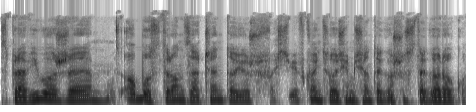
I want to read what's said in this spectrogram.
sprawiło, że z obu stron zaczęto już właściwie w końcu 1986 roku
